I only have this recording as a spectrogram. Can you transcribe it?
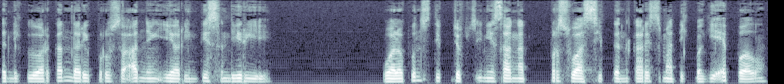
dan dikeluarkan dari perusahaan yang ia rintis sendiri. Walaupun Steve Jobs ini sangat persuasif dan karismatik bagi Apple,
